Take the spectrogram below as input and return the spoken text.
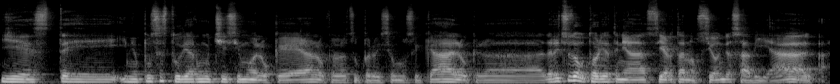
Y este y me puse a estudiar muchísimo de lo que era, lo que era la supervisión musical, lo que era derechos de autor, ya tenía cierta noción, ya sabía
